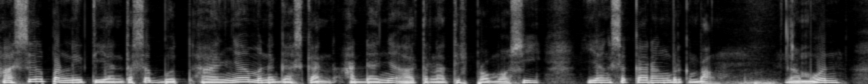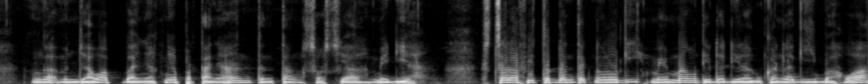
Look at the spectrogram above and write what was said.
hasil penelitian tersebut hanya menegaskan adanya alternatif promosi yang sekarang berkembang. Namun, enggak menjawab banyaknya pertanyaan tentang sosial media. Secara fitur dan teknologi, memang tidak diragukan lagi bahwa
